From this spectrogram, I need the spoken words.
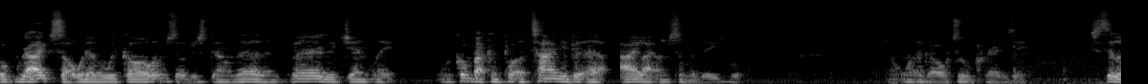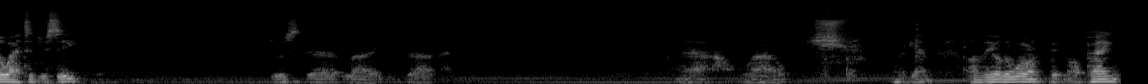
uprights or whatever we call them. So just down there, then very gently. We'll come back and put a tiny bit of highlight on some of these, but don't want to go too crazy. Silhouetted, you see? Just there, like that. Yeah, wow. And again, on the other one, a bit more paint.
